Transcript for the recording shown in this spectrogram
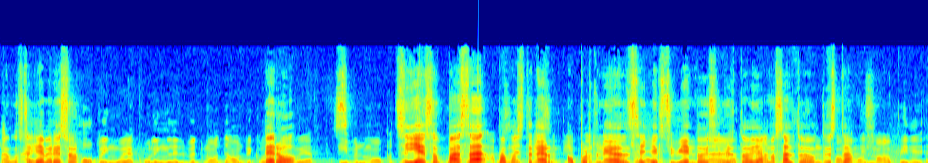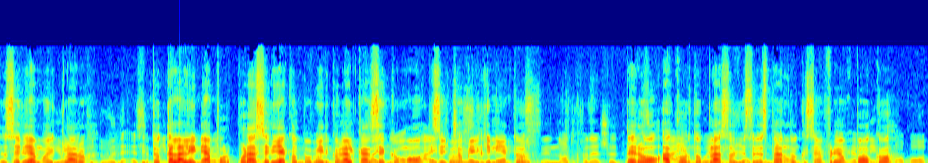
Me gustaría ver eso. Pero si eso pasa, vamos a tener oportunidad de seguir subiendo y subir todavía más alto de donde estamos. Eso sería muy claro. Si toca la línea púrpura, sería cuando Bitcoin alcance como 18.500. Pero a corto plazo, yo estoy esperando que se enfríe un poco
